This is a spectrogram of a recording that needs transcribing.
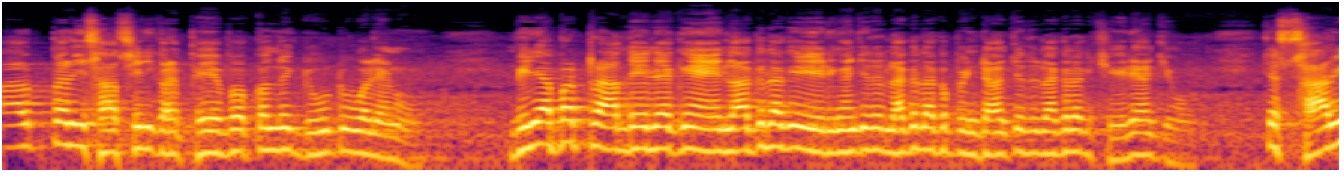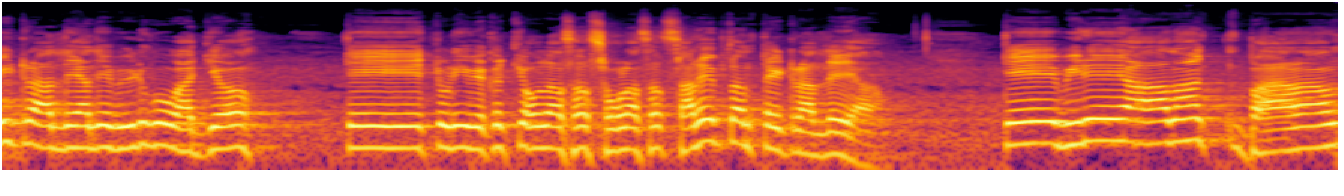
ਹਾਲ ਭਰੀ ਸਤਿ ਸ੍ਰੀ ਅਕਾਲ ਫੇਸਬੁੱਕ ਤੇ YouTube ਵਾਲਿਆਂ ਨੂੰ। ਵੀਰੇ, ਆਪਾਂ ਟਰਾਲੇ ਲੈ ਕੇ ਆਏ, ਅਲੱਗ-ਅਲੱਗ ਏਰੀਆਂ 'ਚ ਤੇ ਅਲੱਗ-ਅਲੱਗ ਪਿੰਡਾਂ 'ਚ ਤੇ ਅਲੱਗ-ਅਲੱਗ ਸ਼ਹਿਰਾਂ 'ਚੋਂ। ਤੇ ਸਾਰੀ ਟਰਾਲਿਆਂ ਦੇ ਵੀਡੀਓ ਅੱਜ ਤੇ ਤੁਣੀ ਵੇਖ 1400 1600 ਸਾਰੇ ਤੰਤੇ ਟਰਾਲੇ ਆ। ਤੇ ਵੀਰੇ ਆ ਨਾ 12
